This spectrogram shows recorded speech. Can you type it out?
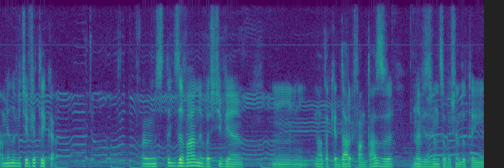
a mianowicie Wiatyka. Stylizowany właściwie na takie dark fantazy, nawiązujące właśnie do tej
